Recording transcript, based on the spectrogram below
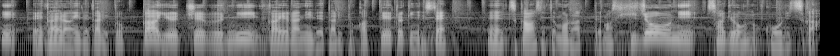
に概要欄入れたりとか、YouTube に概要欄に入れたりとかっていう時にですね、えー、使わせてもらってます。非常に作業の効率が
